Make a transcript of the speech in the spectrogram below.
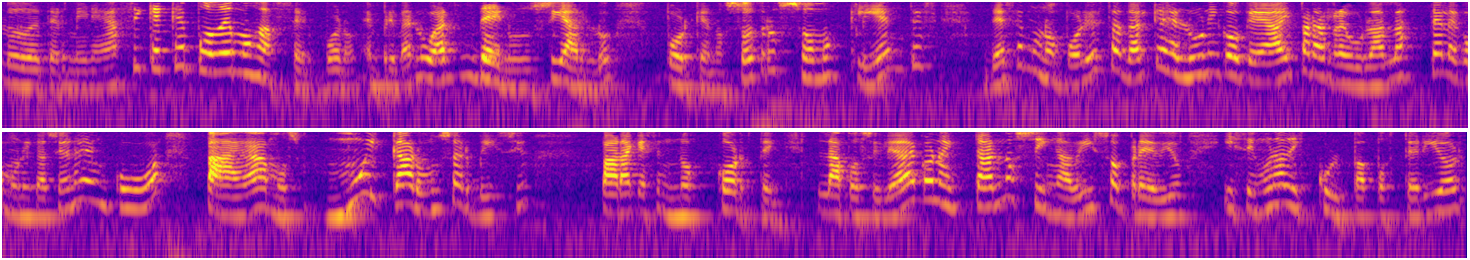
lo determinen. Así que, ¿qué podemos hacer? Bueno, en primer lugar, denunciarlo, porque nosotros somos clientes de ese monopolio estatal que es el único que hay para regular las telecomunicaciones en Cuba. Pagamos muy caro un servicio para que nos corten la posibilidad de conectarnos sin aviso previo y sin una disculpa posterior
